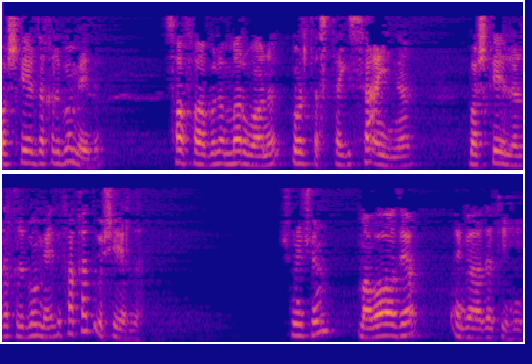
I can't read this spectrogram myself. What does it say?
boshqa yerda qilib bo'lmaydi safa bilan marvani o'rtasidagi saiyni boshqa yerlarda qilib bo'lmaydi faqat o'sha yerda shuning uchun mavodi ibadatihi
